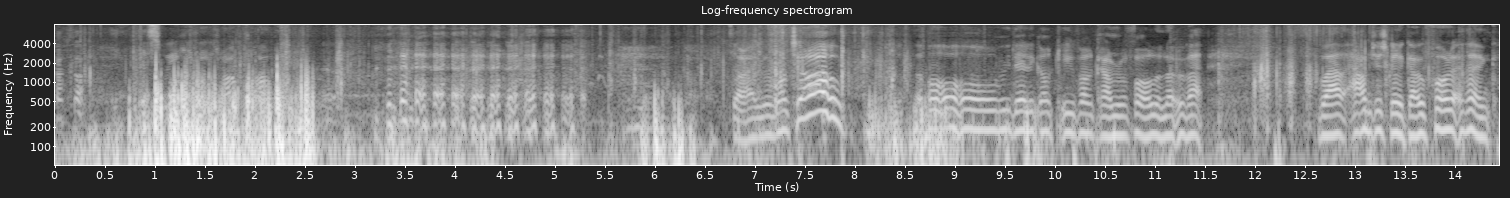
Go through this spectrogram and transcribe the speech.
Catch that. They're squeaky, these rocks, aren't they? We're watching. Oh! Oh, we nearly got Keith on camera falling over. Well, I'm just going to go for it, I think.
